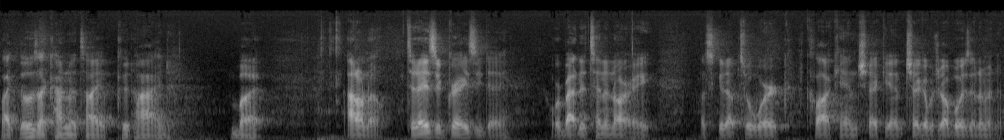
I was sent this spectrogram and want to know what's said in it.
Like those, I kind of type could hide, but I don't know. Today's a crazy day. We're about to tint an R8. Let's get up to work, clock in, check in, check up with y'all boys in a minute.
